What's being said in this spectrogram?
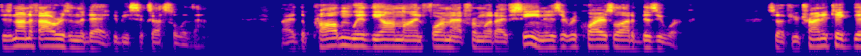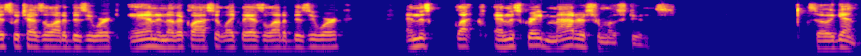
There's not enough hours in the day to be successful with that. Right? The problem with the online format, from what I've seen, is it requires a lot of busy work. So if you're trying to take this, which has a lot of busy work, and another class that likely has a lot of busy work, and this and this grade matters for most students. So again,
